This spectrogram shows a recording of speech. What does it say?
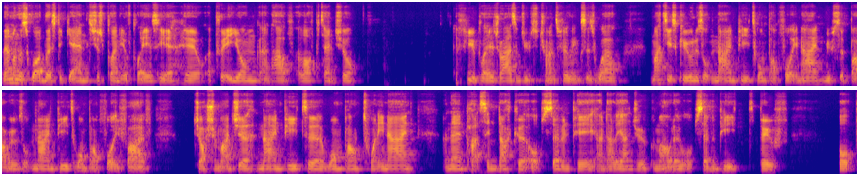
Then on the squad list again, there's just plenty of players here who are pretty young and have a lot of potential. A few players rising due to transfer links as well. Matheus Cunha is up 9p to £1.49. Musa Barrow's up 9p to £1.45. Josh Maja 9p to £1.29. And then Patson Daka up 7p and Alejandro Grimaldo up 7p, both up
